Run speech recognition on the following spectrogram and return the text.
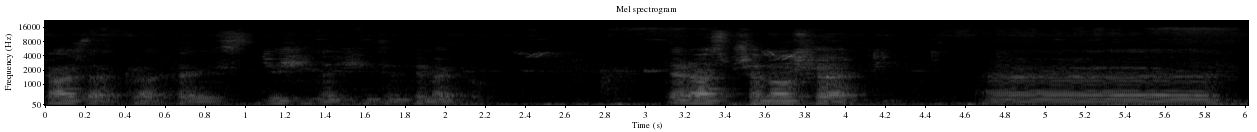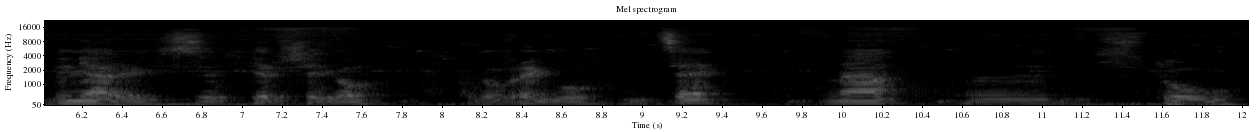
każda kratka jest 10 na 10 cm. Teraz przenoszę e, wymiary z pierwszego tego wręgu C na e, stół e,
